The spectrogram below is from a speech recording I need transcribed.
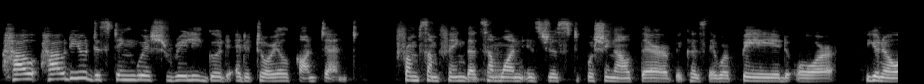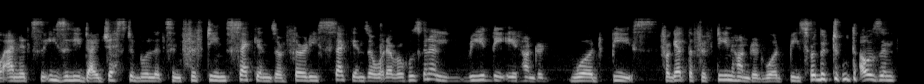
how how do you distinguish really good editorial content from something that mm-hmm. someone is just pushing out there because they were paid or you know and it's easily digestible. It's in 15 seconds or 30 seconds or whatever. Who's going to read the 800 word piece? Forget the 1500 word piece or the 2000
